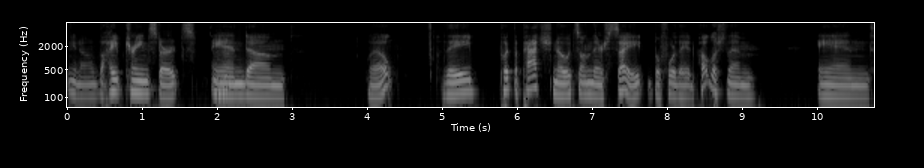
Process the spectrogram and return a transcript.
You know, the hype train starts, Mhm. and um, well, they put the patch notes on their site before they had published them, and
